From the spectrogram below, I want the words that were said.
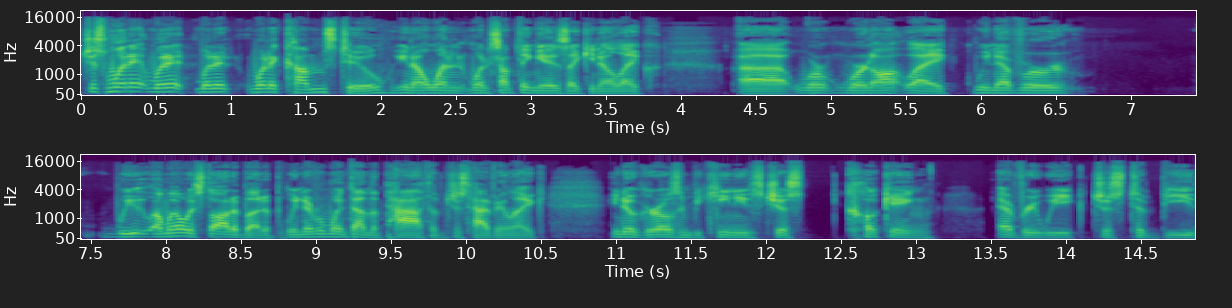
just when it when it when it when it comes to you know when when something is like you know like uh we're we're not like we never we we always thought about it, but we never went down the path of just having like, you know, girls in bikinis just cooking every week just to be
